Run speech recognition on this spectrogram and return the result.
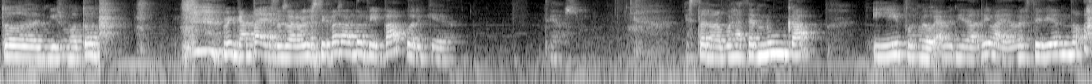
todo del mismo tono. Me encanta esto, o sea, me lo estoy pasando pipa porque... Dios. Esto no lo puedes hacer nunca y pues me voy a venir arriba, ya me estoy viendo.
